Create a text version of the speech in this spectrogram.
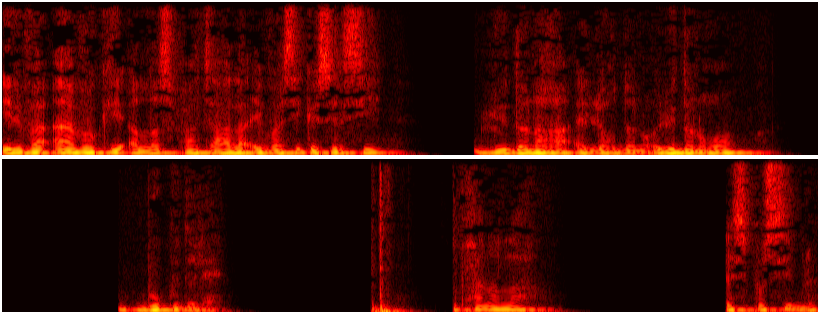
il va invoquer Allah subhanahu wa ta'ala, et voici que celle-ci lui donnera, elles lui donneront beaucoup de lait. Subhanallah. Est-ce possible?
